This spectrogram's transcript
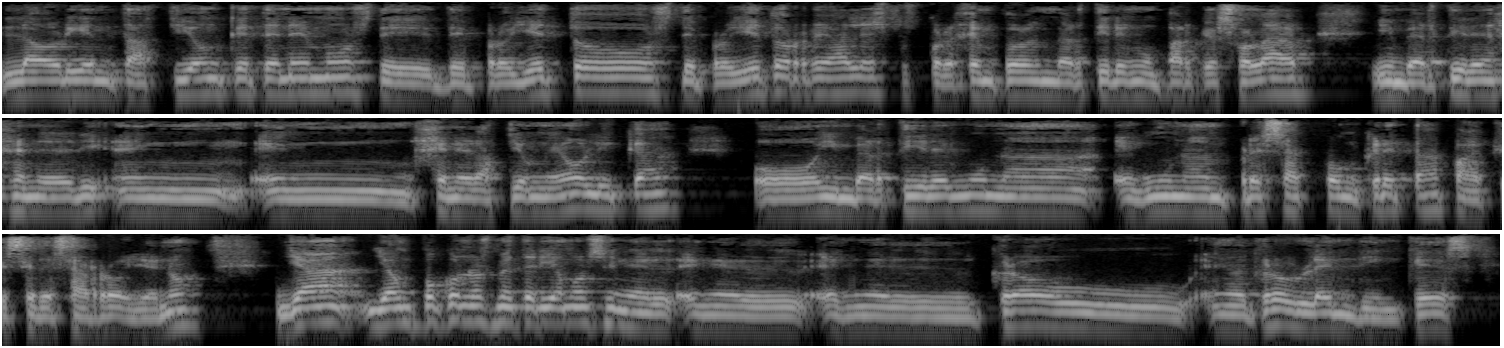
la orientación que tenemos de, proyectos, de proyectos reales, pues por ejemplo, invertir en un parque solar, invertir en, en, generación eólica o invertir en una, en una empresa concreta para que se desarrolle, ¿no? Ya, ya un poco nos meteríamos en el, en el, en el crow, en el crow lending, que es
